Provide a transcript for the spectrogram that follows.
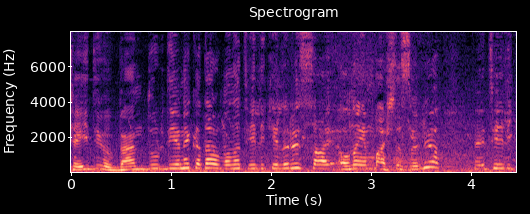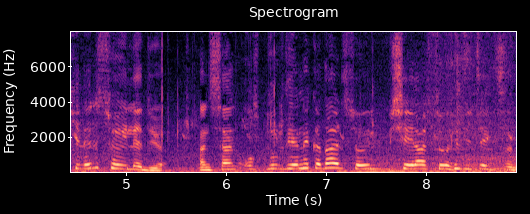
şey diyor ben dur diyene kadar bana tehlikeleri say ona en başta söylüyor. E, tehlikeleri söyle diyor. Hani sen o dur diyene kadar söyle, bir şeyler söyleyeceksin.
